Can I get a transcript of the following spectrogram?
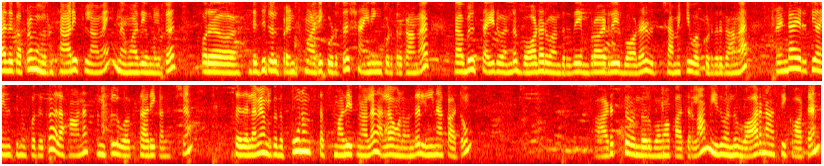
அதுக்கப்புறம் உங்களுக்கு saree ஃபுல்லாமே இந்த மாதிரி உங்களுக்கு ஒரு டிஜிட்டல் பிரிண்ட் மாதிரி கொடுத்து ஷைனிங் கொடுத்துருக்காங்க. டபுள் சைடு வந்து பார்டர் வந்துடுது எம்ப்ராய்டரி பார்டர் வித் சமைக்கி ஒர்க் கொடுத்துருக்காங்க. ரெண்டாயிரத்தி ஐநூற்றி முப்பதுக்கு அழகான simple work saree collection so இது எல்லாமே உங்களுக்கு இந்த பூனம் ஸ்டஃப் மாதிரி இருக்கனால நல்லா அவங்கள வந்து லீனாக காட்டும். ஸோ அடுத்து வந்து ஒரு பொம்மை பார்த்துடலாம். இது வந்து வாரணாசி காட்டன்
